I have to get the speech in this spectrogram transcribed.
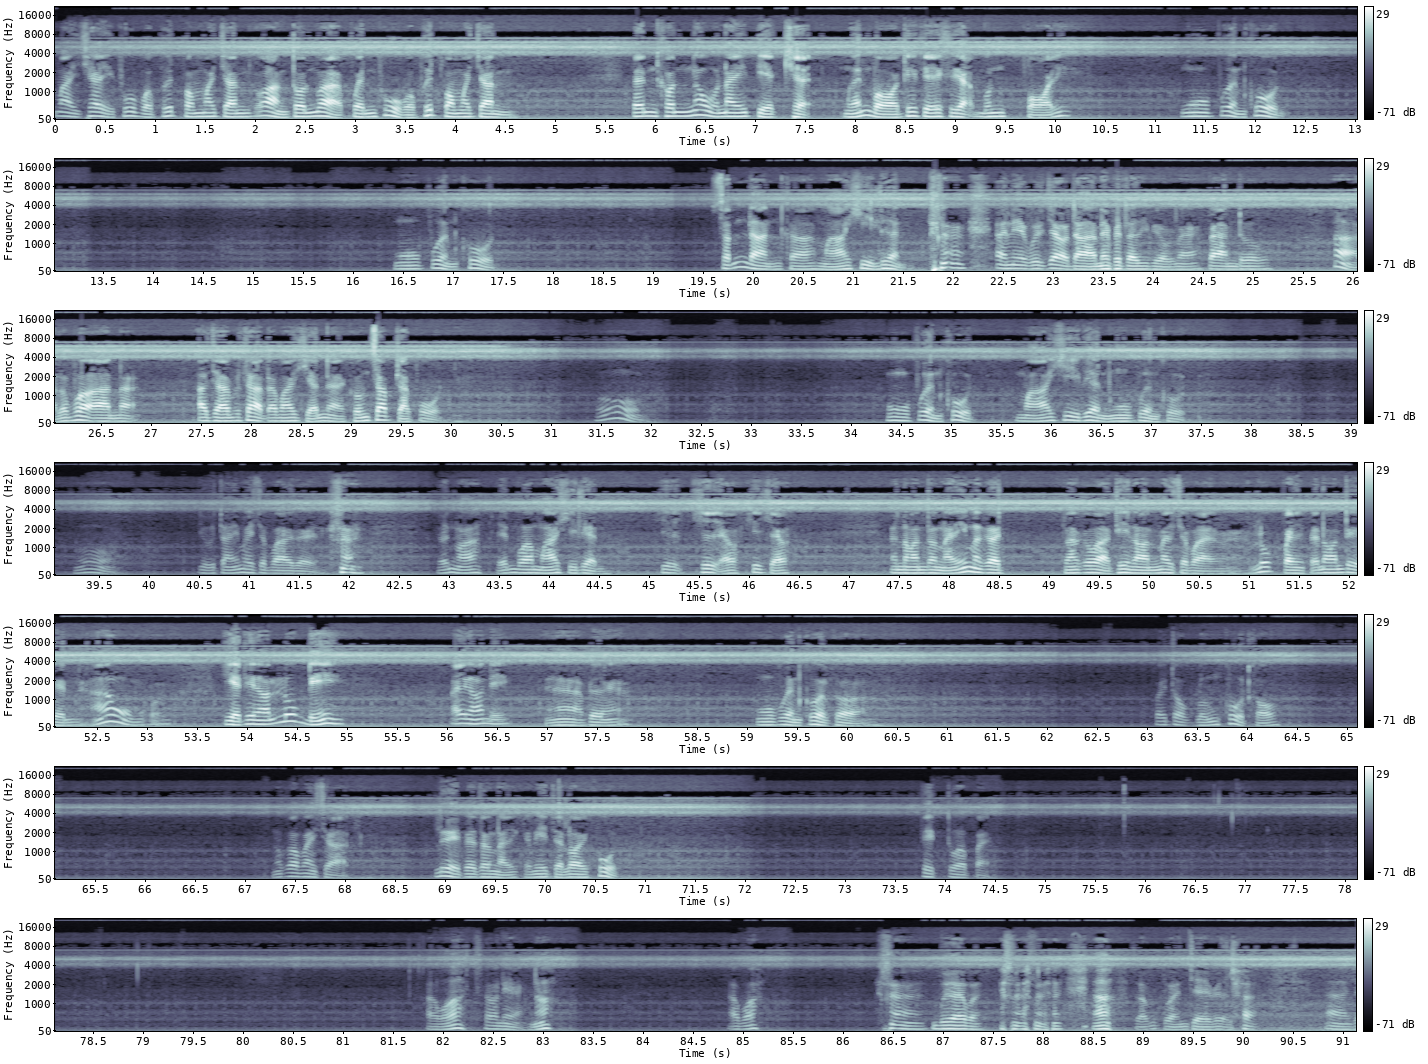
ไม่ใช่ผู้ประพฤติพรหมจรรย์ว่างตนว่าเป็นผู้ประพฤติพรหมจรรย์เป็นคนเน่าในเปียกแฉะเหมือนบ่อที่เทเสียบนปล่อย งูเปื้อนคูดงูเปื้อนคูดสันดานกาหมาขี้เลื่อน อันนี้พระเจ้าด่าในพระไตรปิฎกนะไปอ่านดูอ่าหลวงพ่ออ่านนะอาจารย์พิธาตเอามาเขียนนะ่ะผมทราบจากโพดโอ้งูเปื้อนคูด หมาขี้เลื่อน งูเปื้อนคูด โอ้ อยู่ไหนไม่สบายเลยเห็นหมาเห็นว่าหมาขี้เลื่อนขี้ขี้เอาขี้เจียวนอนตรงไหนมันก็มันก็ว่าที่นอนไม่สบายลุกไปไปนอนเดินเอ้าเกลียดที่นอนลุกหนีไปนอนดีอ่าเป็นงูเพื่อนคูดก็ไปตกหลุมคูดเขาแล้วก็ไม่สะอาด เลื่อยไปตรงไหนก็มีแต่รอยคูด ติดตัวไป เอาวะเท่าเนี่ยเนาะเอาวะเบื่อป่ะเอาสมควรเจไปแล้วอ่าจะ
